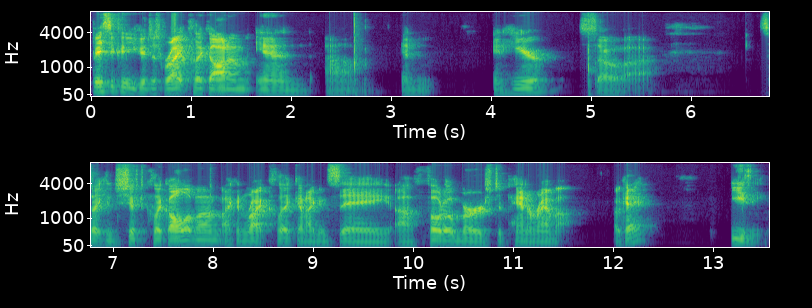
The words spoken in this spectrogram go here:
basically you could just right click on them in um, in in here. So uh, so I can shift click all of them. I can right click and I can say uh, photo merge to panorama. Okay, easy.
